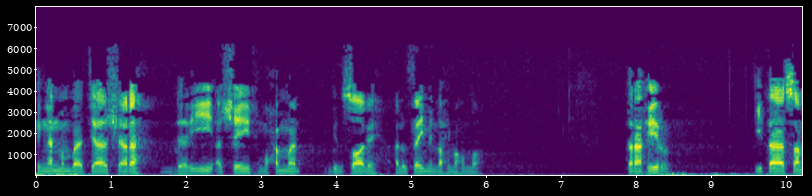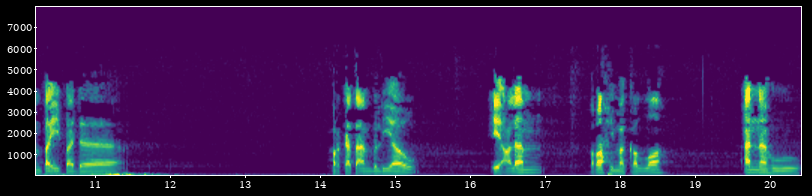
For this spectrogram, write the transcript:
dengan membaca syarah dari Syekh Muhammad bin Saleh Al-Utsaimin rahimahullah. Terakhir kita sampai pada perkataan beliau i'lam rahimakallah annahu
